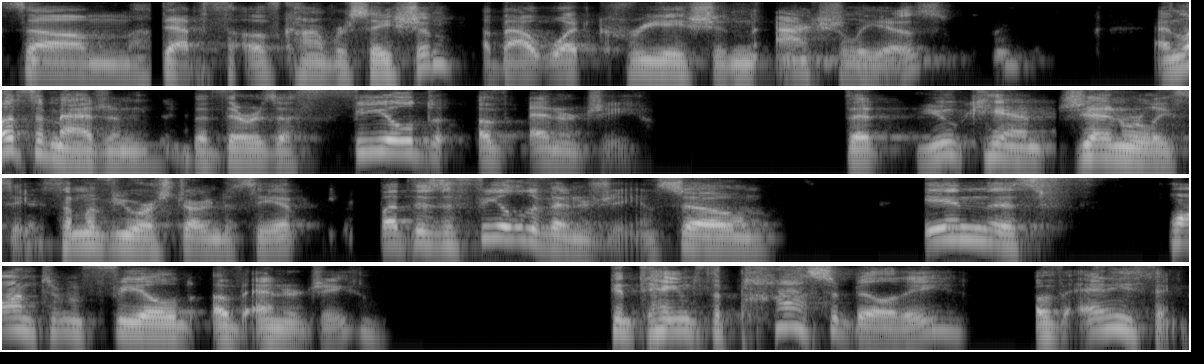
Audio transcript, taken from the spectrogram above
some depth of conversation about what creation actually is and let's imagine that there is a field of energy that you can't generally see. Some of you are starting to see it, but there's a field of energy. And so, in this quantum field of energy, contains the possibility of anything.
